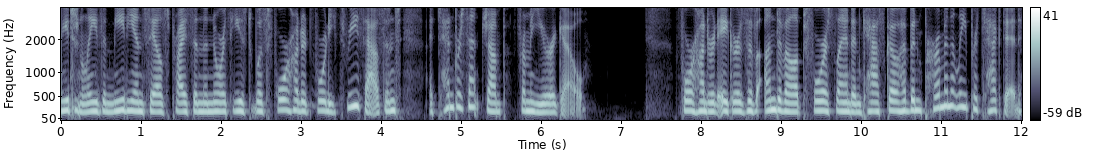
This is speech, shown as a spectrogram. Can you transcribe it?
Regionally, the median sales price in the Northeast was 443,000, a 10% jump from a year ago. 400 acres of undeveloped forest land in Casco have been permanently protected.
